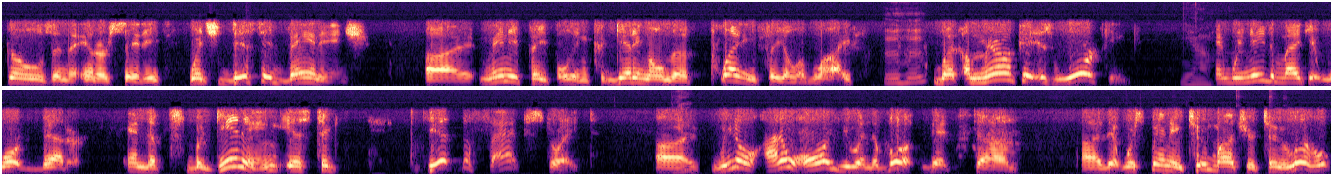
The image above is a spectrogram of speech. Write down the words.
schools in the inner city, which disadvantage uh, many people in getting on the playing field of life. Mm-hmm. But America is working, Yeah. and we need to make it work better. And the beginning is to get the facts straight. Uh, we don't. I don't argue in the book that um, uh, that we're spending too much or too little.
